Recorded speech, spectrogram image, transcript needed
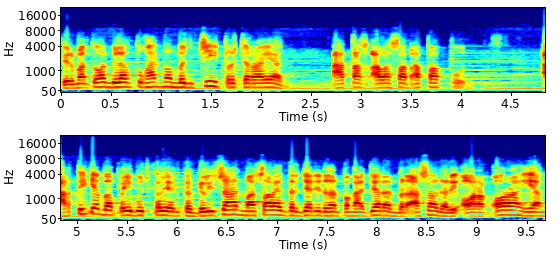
Firman Tuhan bilang Tuhan membenci perceraian atas alasan apa pun. Artinya Bapak Ibu sekalian, kegelisahan masalah yang terjadi dengan pengajaran berasal dari orang-orang yang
